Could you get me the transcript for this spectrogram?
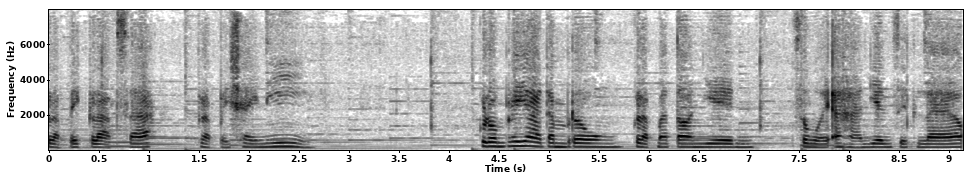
กลับไปกราบซะ กลับไปใช้นี้กรมพระยาดำรงกลับมาตอนเย็น สวยอาหารเย็นเสร็จแล้ว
